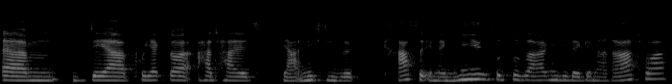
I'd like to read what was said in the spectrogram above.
ähm, der Projektor hat halt ja nicht diese krasse Energie sozusagen wie der Generator,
